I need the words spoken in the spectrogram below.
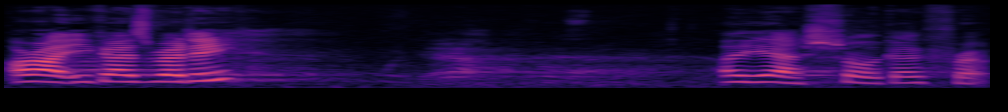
All right, you guys ready? Oh, yeah, sure, go for it.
